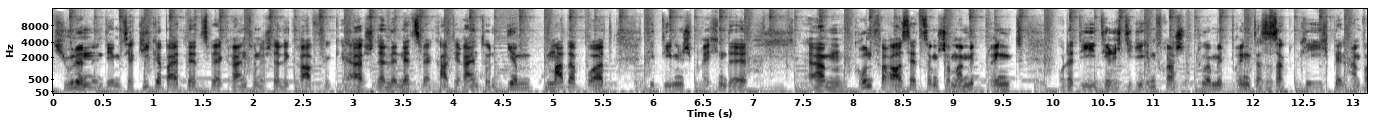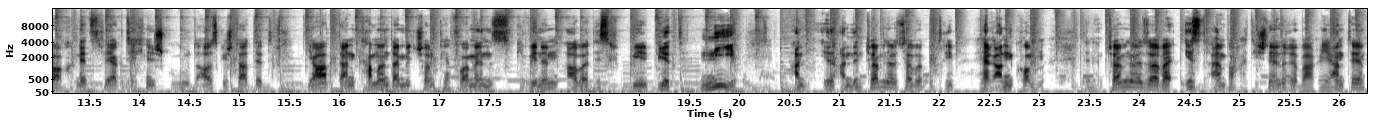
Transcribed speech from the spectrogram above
tunen, indem Sie ein Gigabyte-Netzwerk reintun, eine schnelle Grafik, äh, schnelle Netzwerkkarte reintun, Ihr Motherboard die dementsprechende ähm, Grundvoraussetzung schon mal mitbringt oder die, die richtige Infrastruktur mitbringt, dass er sagt, okay, ich bin einfach netzwerktechnisch gut ausgestattet, ja, dann kann man damit schon Performance gewinnen, aber das wird nie an, an den Terminal-Server-Betrieb herankommen. Denn ein Terminal-Server ist einfach die schnellere Variante,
